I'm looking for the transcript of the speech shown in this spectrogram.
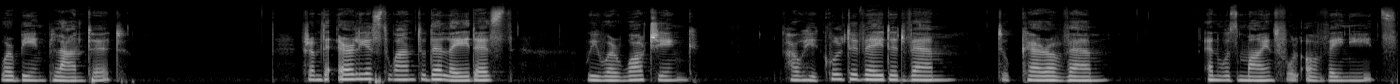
were being planted. From the earliest one to the latest, we were watching how he cultivated them, took care of them, and was mindful of their needs.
